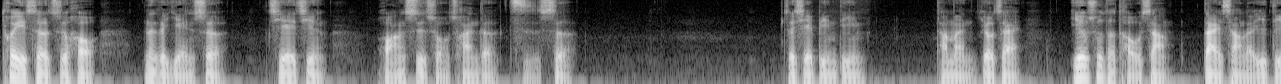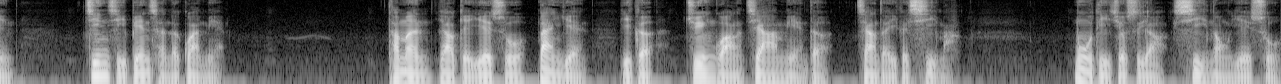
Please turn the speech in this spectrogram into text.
褪色之后，那个颜色接近皇室所穿的紫色。这些兵丁，他们又在耶稣的头上戴上了一顶荆棘编成的冠冕。他们要给耶稣扮演一个君王加冕的这样的一个戏码，目的就是要戏弄耶稣。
